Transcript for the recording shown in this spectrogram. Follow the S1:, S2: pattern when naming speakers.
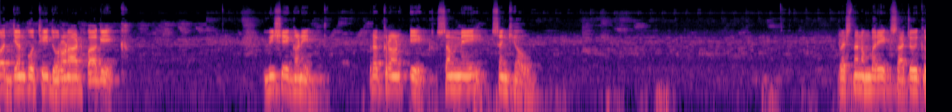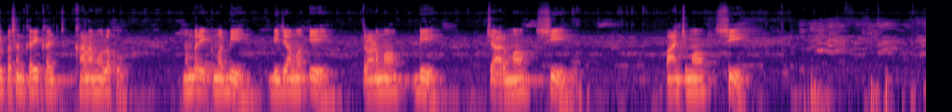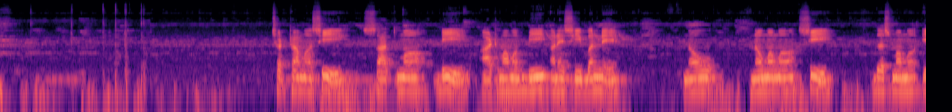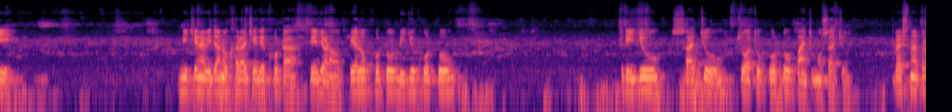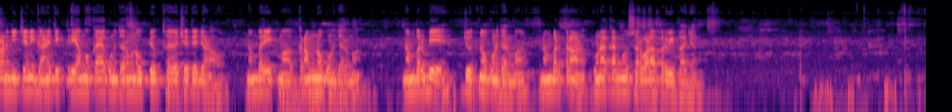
S1: અધ્યયન પોથી ધોરણ આઠ, ભાગ એક. વિષય ગણિત. પ્રકરણ એક, સમય સંખ્યાઓ. પ્રશ્ન નંબર એક, સાચો વિકલ્પ પસંદ કરી ખાનામાં લખો. નંબર એકમાં બી, બીજામાં એ, ત્રણમાં ડી, ચારમાં સી, પાંચમાં સી. છઠ્ઠામાં સી, સાતમાં ડી, આઠમામાં બી અને સી બંને, નવ, નવમામાં સી, દસમામાં એ. નીચેના વિધાનો ખરા છે કે ખોટા તે જણાવો. પહેલું ખોટું, બીજું ખોટું, ત્રીજું સાચું, ચોથું ખોટું, પાંચમું સાચું. પ્રશ્ન ત્રણ, નીચેની ગાણિતિક ક્રિયામાં કયા ગુણધર્મનો ઉપયોગ થયો છે તે જણાવો. નંબર એકમાં ક્રમનો ગુણધર્મ. નંબર બે, જૂથનો ગુણધર્મ. નંબર ત્રણ, ગુણાકારનું સરવાળા પર વિભાજન.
